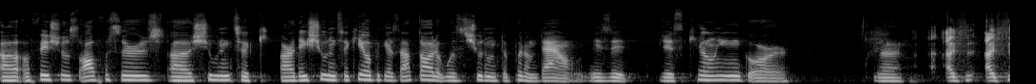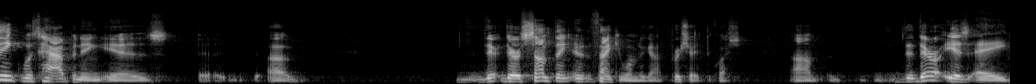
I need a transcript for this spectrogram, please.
officials, officers uh, shooting to? Are they shooting to kill? Because I thought it was shooting to put them down. Is it just killing or? Uh, I, th- I think what's happening is uh, uh, there, there's something. Thank you, woman of God. Appreciate the question. Um, th- there is a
